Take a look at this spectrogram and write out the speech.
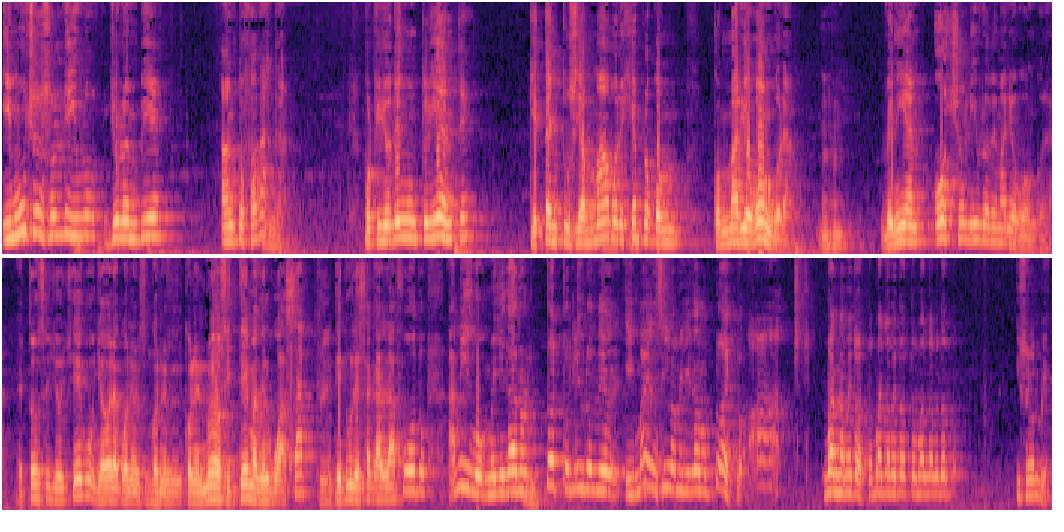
Y muchos de esos libros yo los envié a Antofagasta, porque yo tengo un cliente que está entusiasmado, por ejemplo, con, con Mario Góngora. Venían ocho libros de Mario Góngora. Entonces yo llego y ahora con el, con el, con el nuevo sistema del WhatsApp, Sí. que tú le sacas la foto, amigo, me llegaron todos estos libros de... Y más encima me llegaron todo esto. Ah, mándame todo esto, mándame todo esto, mándame todo esto. Y se lo envié.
